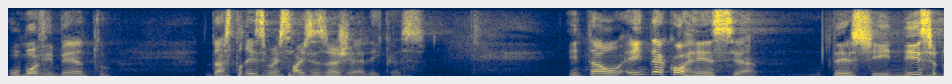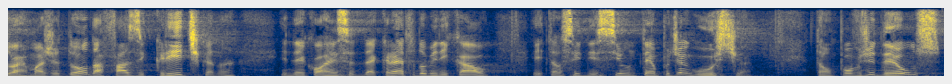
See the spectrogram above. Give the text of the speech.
o movimento das três mensagens angélicas. Então, em decorrência deste início do Armagedon, da fase crítica, né, em decorrência do decreto dominical, então se inicia um tempo de angústia. Então, o povo de Deus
